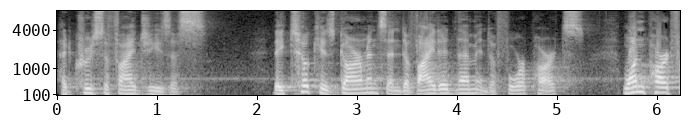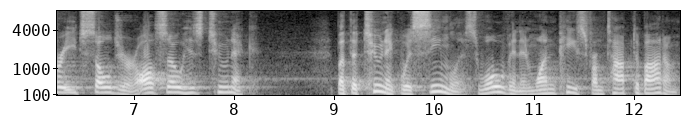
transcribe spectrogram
had crucified Jesus. They took his garments and divided them into four parts, one part for each soldier, also his tunic. But the tunic was seamless, woven in one piece from top to bottom.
